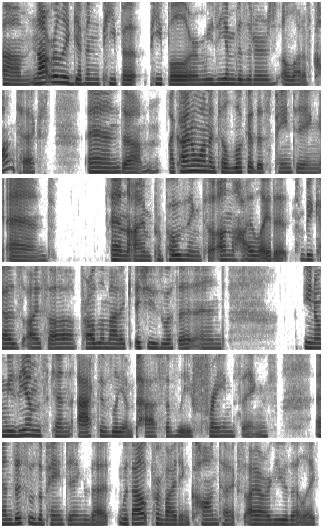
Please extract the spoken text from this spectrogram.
um, not really given people, or museum visitors a lot of context. And um, I kind of wanted to look at this painting and and I'm proposing to unhighlight it because I saw problematic issues with it. And, you know, museums can actively and passively frame things. And this was a painting that, without providing context, I argue that, like,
